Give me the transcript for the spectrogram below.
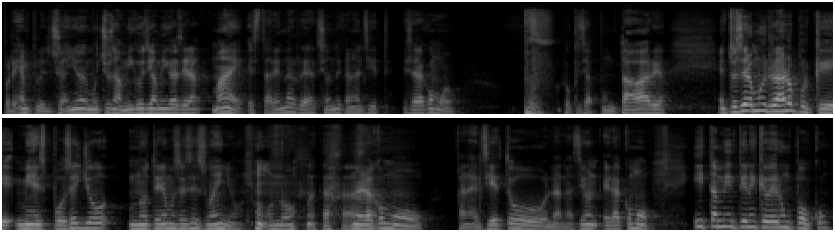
por ejemplo, el sueño de muchos amigos y amigas era, mae, estar en la redacción de Canal 7. Ese era como lo que se apuntaba. Entonces era muy raro porque mi esposa y yo no teníamos ese sueño, no, no, no era como Canal 7 o La Nación, era como... Y también tiene que ver un poco,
